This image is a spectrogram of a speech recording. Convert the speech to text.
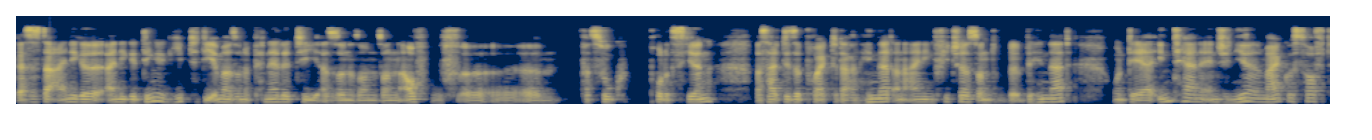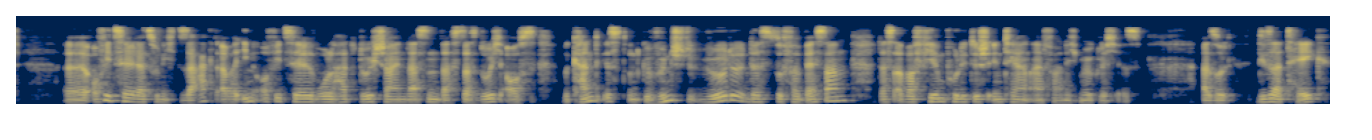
dass es da einige, einige Dinge gibt, die immer so eine Penalty, also so, eine, so, einen, so einen Aufrufverzug äh, äh, produzieren, was halt diese Projekte daran hindert an einigen Features und behindert. Und der interne Engineer in Microsoft, äh, offiziell dazu nicht sagt, aber inoffiziell wohl hat durchscheinen lassen, dass das durchaus bekannt ist und gewünscht würde, das zu verbessern, das aber firmenpolitisch intern einfach nicht möglich ist. Also dieser Take,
